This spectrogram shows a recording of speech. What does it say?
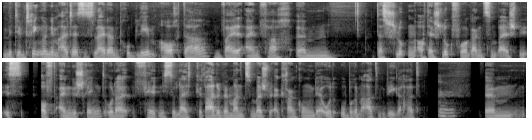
Mit dem Trinken und dem Alter ist es leider ein Problem auch da, weil einfach ähm, das Schlucken, auch der Schluckvorgang zum Beispiel, ist oft eingeschränkt oder fällt nicht so leicht, gerade wenn man zum Beispiel Erkrankungen der oberen Atemwege hat. Mhm. Ähm,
